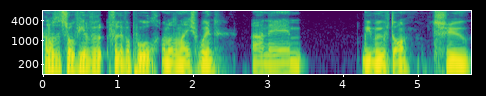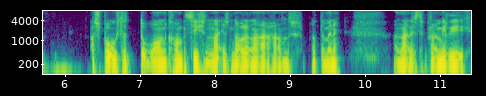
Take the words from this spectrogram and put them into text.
another trophy for Liverpool, another nice win, and um, we moved on to, I suppose, the, the one competition that is not in our hands at the minute, and that is the Premier League.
